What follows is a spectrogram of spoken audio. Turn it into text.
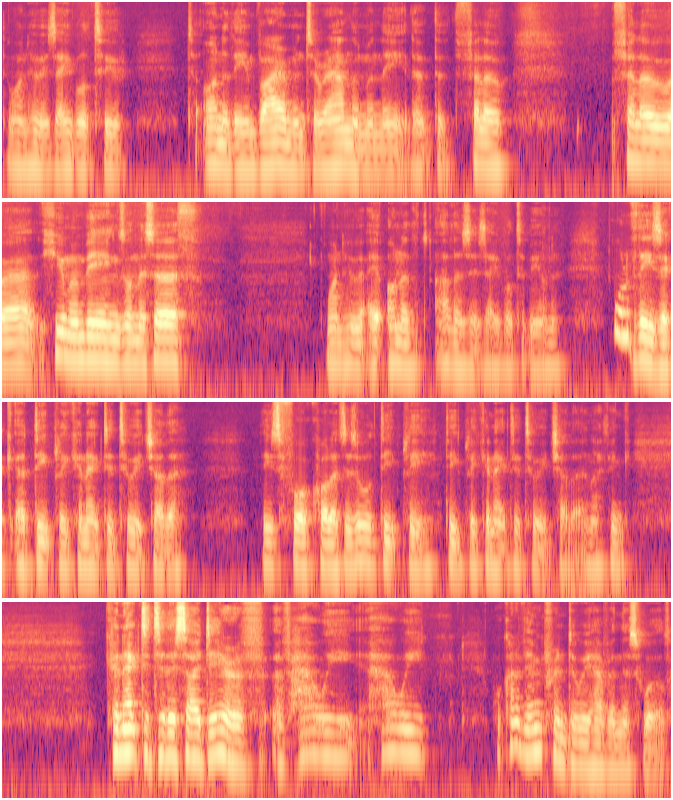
the one who is able to to honor the environment around them and the, the, the fellow fellow uh, human beings on this earth. One who honors others is able to be honored all of these are, are deeply connected to each other. These four qualities all deeply, deeply connected to each other, and I think connected to this idea of, of how we how we what kind of imprint do we have in this world?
